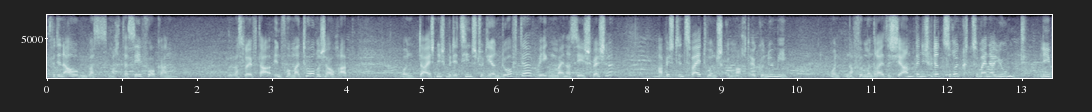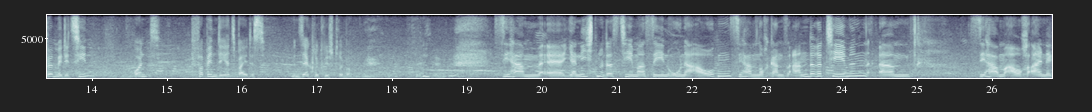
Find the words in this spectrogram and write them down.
für den Augen, was macht der Sehvorgang, was läuft da informatorisch auch ab. Und da ich nicht Medizin studieren durfte, wegen meiner Sehschwäche, habe ich den Zweitwunsch gemacht, Ökonomie. Und nach 35 Jahren bin ich wieder zurück zu meiner Jugendliebe, Medizin und verbinde jetzt beides. Bin sehr glücklich drüber. Sie haben äh, ja nicht nur das Thema Sehen ohne Augen, Sie haben noch ganz andere Themen. Ähm, Sie haben auch eine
